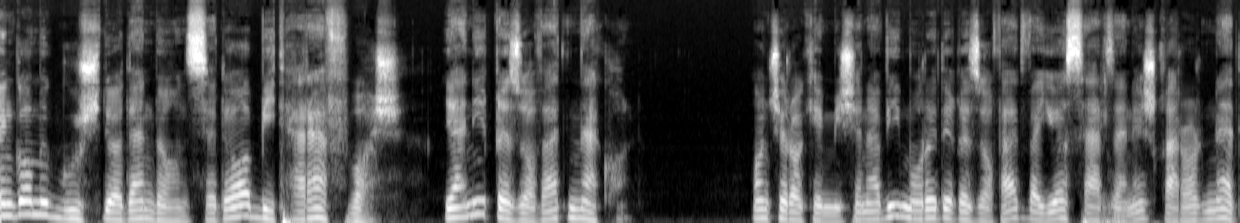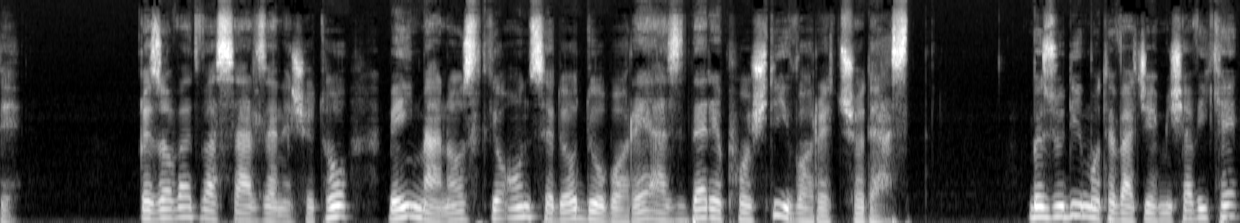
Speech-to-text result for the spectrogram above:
هنگام گوش دادن به آن صدا بیطرف باش یعنی قضاوت نکن. آنچه را که میشنوی مورد قضاوت و یا سرزنش قرار نده. قضاوت و سرزنش تو به این معناست که آن صدا دوباره از در پشتی وارد شده است. به زودی متوجه می‌شوی که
